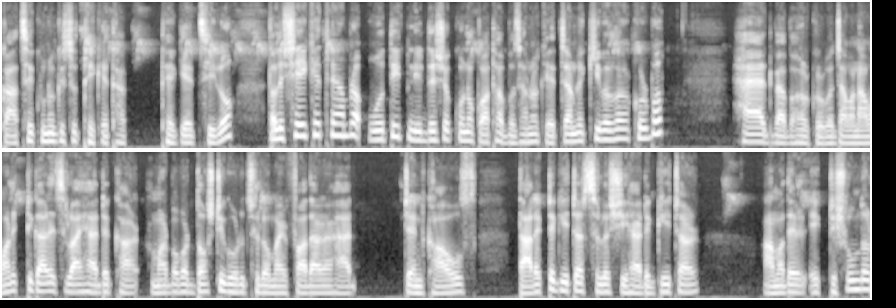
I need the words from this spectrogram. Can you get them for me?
কাছে কোনো কিছু থেকে থাক, থেকে ছিল, তাহলে সেই ক্ষেত্রে আমরা অতীত নির্দেশক কোনো কথা বোঝানোর ক্ষেত্রে আমরা কী ব্যবহার করব? হ্যাড ব্যবহার করব। যেমন আমার একটি গাড়ি ছিল আই হ্যাড এ কার আমার বাবার দশটি গরু ছিল my father had ten cows তার একটা গিটার ছিল শি হ্যাড এ গিটার আমাদের একটি সুন্দর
